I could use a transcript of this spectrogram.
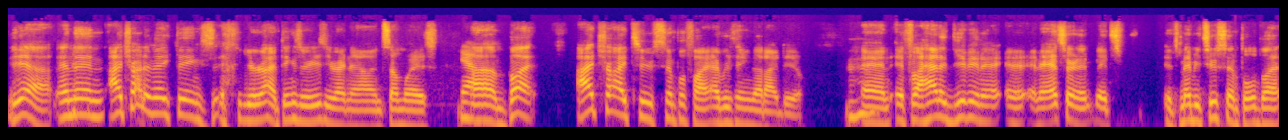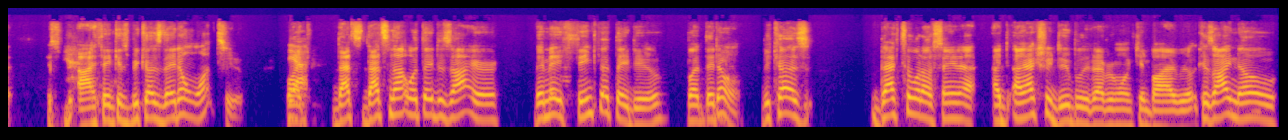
Yeah, and then I try to make things. You're right. Things are easy right now in some ways. Yeah. Um, but I try to simplify everything that I do. Mhm. And if I had to give you an, an answer, and it's it's maybe too simple, but it's I think it's because they don't want to. Like Yeah. that's that's not what they desire. They may think that they do, but they don't. Because back to what I was saying, I, I actually do believe everyone can buy real. Because I know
